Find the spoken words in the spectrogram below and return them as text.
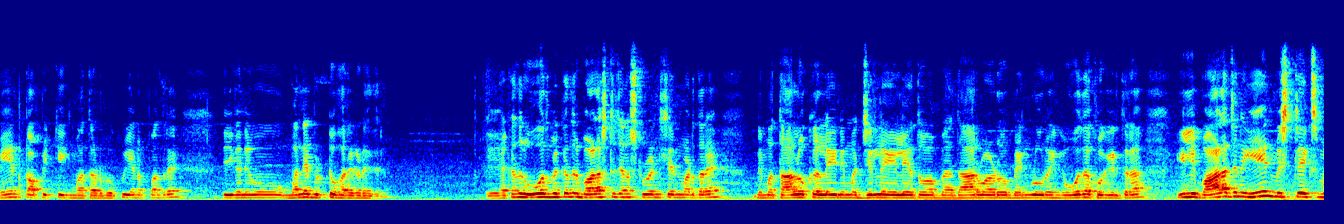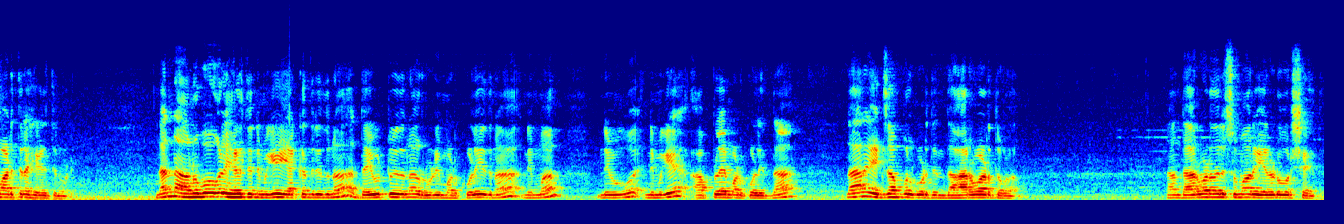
ಮೇನ್ ಟಾಪಿಕ್ ಈಗ ಮಾತಾಡಬೇಕು. ಏನಪ್ಪ ಅಂದರೆ, ಈಗ ನೀವು ಮನೆ ಬಿಟ್ಟು ಹೊರಗಡೆ ಇದ್ದೀರಿ. ಯಾಕಂದ್ರೆ ಓದ್ಬೇಕಂದ್ರೆ ಭಾಳಷ್ಟು ಜನ ಸ್ಟೂಡೆಂಟ್ಸ್ ಏನು ಮಾಡ್ತಾರೆ, ನಿಮ್ಮ ತಾಲೂಕಲ್ಲಿ, ನಿಮ್ಮ ಜಿಲ್ಲೆಯಲ್ಲಿ ಅಥವಾ ಧಾರವಾಡ, ಬೆಂಗಳೂರು ಹಿಂಗೆ ಓದಕ್ಕೆ ಹೋಗಿರ್ತೀರ. ಇಲ್ಲಿ ಭಾಳ ಜನ ಏನು ಮಿಸ್ಟೇಕ್ಸ್ ಮಾಡ್ತೀರಾ ಹೇಳ್ತೀನಿ ನೋಡಿ. ನನ್ನ ಅನುಭವಗಳು ಹೇಳ್ತೀನಿ ನಿಮಗೆ. ಯಾಕಂದ್ರೆ ಇದನ್ನ ದಯವಿಟ್ಟು ಇದನ್ನ ರೂಢಿ ಮಾಡ್ಕೊಳ್ಳಿ. ಇದನ್ನ ನಿಮ್ಮ, ನೀವು, ನಿಮಗೆ ಅಪ್ಲೈ ಮಾಡ್ಕೊಳ್ಳಿ. ಇದನ್ನ ನಾನು ಎಕ್ಸಾಂಪಲ್ ಕೊಡ್ತೀನಿ. ಧಾರವಾಡ ತಗೊಳ್ಳೋಣ ನಾನು ಧಾರವಾಡದಲ್ಲಿ ಸುಮಾರು ಎರಡು ವರ್ಷ ಆಯಿತು.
